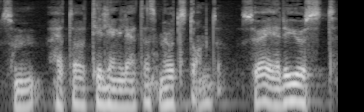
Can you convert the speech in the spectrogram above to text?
som heter Tillgänglighetens motstånd så är det just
